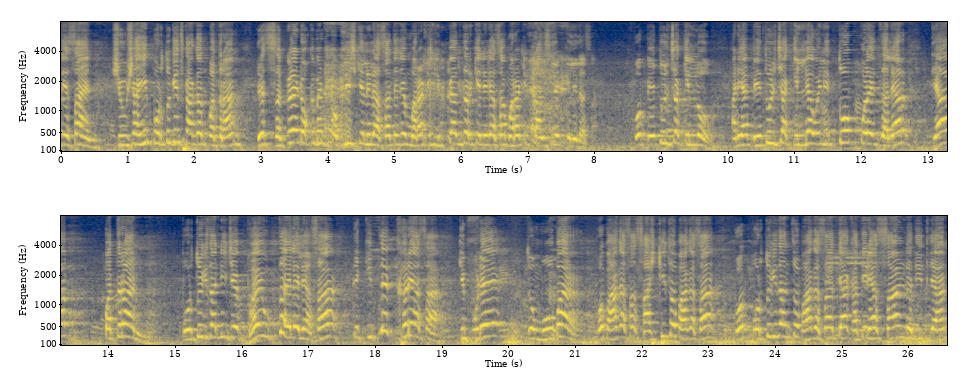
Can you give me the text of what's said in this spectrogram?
देसायन शिवशाही पोर्तुगीज कागदपत्रान हे सगळे डॉक्युमेंट पब्लिश केलेले आसा त्याचे मराठी लिप्यांतर केलेले आसा मराठी ट्रान्सलेट केलेले आसा हो बेतूलचा किल्लो आणि ह्या बेतूलच्या किल्ल्या वयली तोप पळयत जाल्यार त्या पत्रान पोर्तुगीजांनी जे भय उक्तायलेले आसा ते कितले खरे आसा की पुढे जो मोबार हो भाग आसा साश्टीचो भाग आसा हो पोर्तुगीजांचो भाग आसा त्या खातीर ह्या साळ नदींतल्यान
